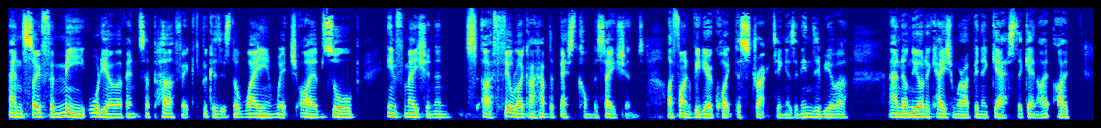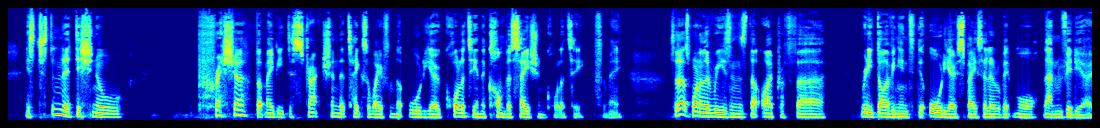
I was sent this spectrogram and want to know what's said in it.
and so for me, audio events are perfect because it's the way in which I absorb information and I feel like I have the best conversations. I find video quite distracting as an interviewer. And on the odd occasion where I've been a guest, again, I, I it's just an additional pressure, but maybe distraction that takes away from the audio quality and the conversation quality for me. So that's one of the reasons that I prefer really diving into the audio space a little bit more than video.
